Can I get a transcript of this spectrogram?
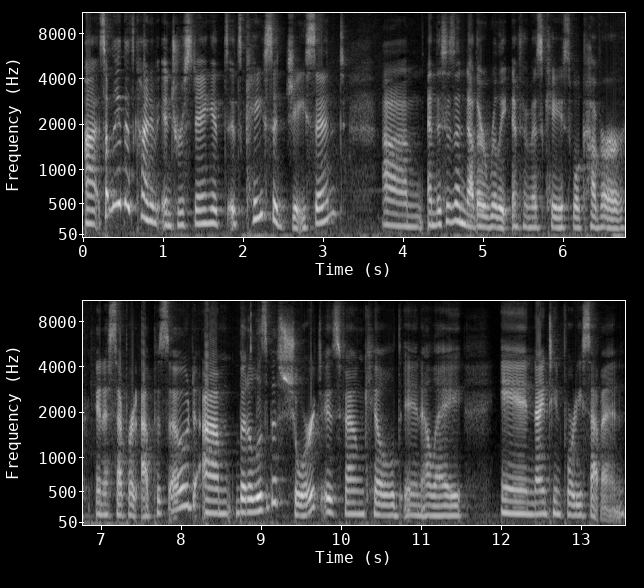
Uh, something that's kind of interesting, it's, it's case adjacent. Um, and this is another really infamous case we'll cover in a separate episode. Um, but Elizabeth Short is found killed in LA in 1947.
